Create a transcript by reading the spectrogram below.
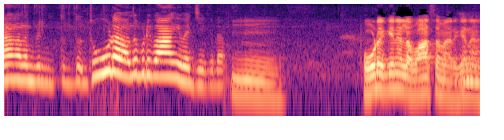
நாங்கள் அந்த இப்படி வந்து இப்படி வாங்கி வச்சுக்கிறோம். போடக்கே நல்ல வாசமா இருக்கேண்ணே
